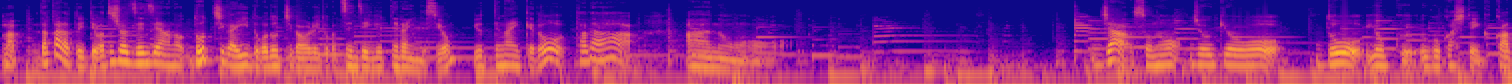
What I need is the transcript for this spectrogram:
まあ、だからといって私は全然あのどっちがいいとかどっちが悪いとか全然言ってないんですよ言ってないけどただあのじゃあその状況をどうよく動かしていくかっ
